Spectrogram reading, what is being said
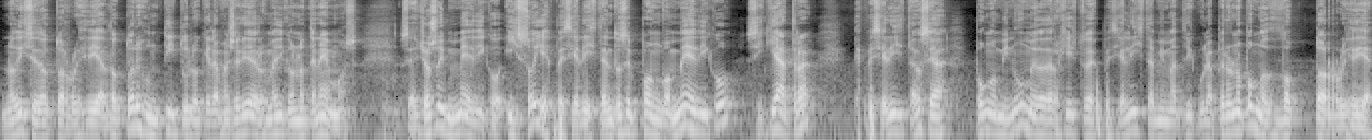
no dice doctor Ruiz Díaz. Doctor es un título que la mayoría de los médicos no tenemos. O sea, yo soy médico y soy especialista. Entonces pongo médico, psiquiatra, especialista. O sea, pongo mi número de registro de especialista, mi matrícula, pero no pongo doctor Ruiz Díaz.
